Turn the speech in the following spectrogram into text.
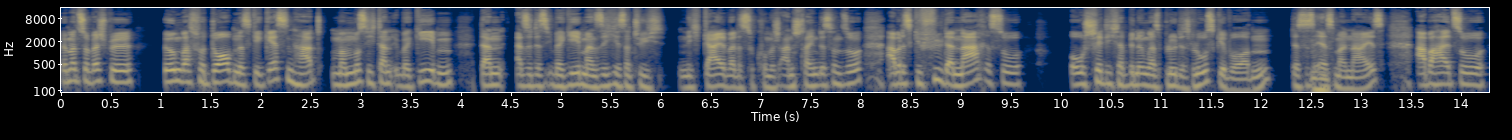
wenn man zum Beispiel irgendwas Verdorbenes gegessen hat und man muss sich dann übergeben, dann, also das Übergeben an sich ist natürlich nicht geil, weil das so komisch anstrengend ist und so, aber das Gefühl danach ist so, oh shit, ich bin irgendwas Blödes losgeworden. Das ist Mhm. erstmal nice. Aber halt so,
